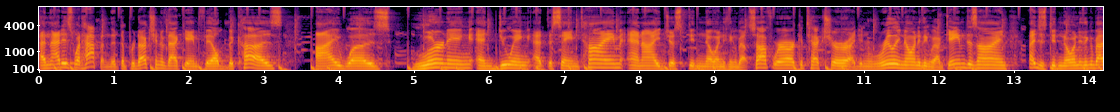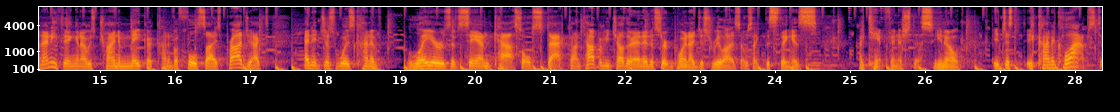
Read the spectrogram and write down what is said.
and that is what happened, that the production of that game failed because I was learning and doing at the same time. And I just didn't know anything about software architecture. I didn't really know anything about game design. I just didn't know anything about anything. And I was trying to make a kind of a full size project. And it just was kind of layers of sandcastle stacked on top of each other. And at a certain point, I just realized I was like, this thing is, I can't finish this. You know, it just, it kind of collapsed.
